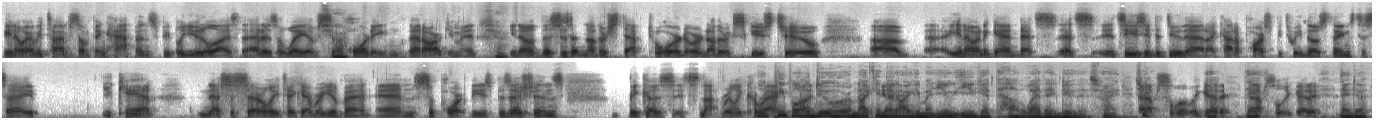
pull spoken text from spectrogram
You know, every time something happens, people utilize that as a way of Sure. supporting that argument. Sure. You know, this is another step toward or another excuse to. Uh, uh, you know, and again, that's that's it's easy to do that. I kind of parse between those things to say you can't necessarily take every event and support these positions because it's not really correct. Well, people who do who are making the it. argument, you you get how why they do this, right? Sure, Absolutely get Yeah, it. they- Absolutely get it. they do. it.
